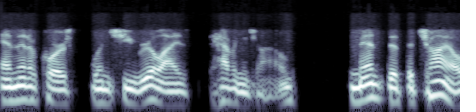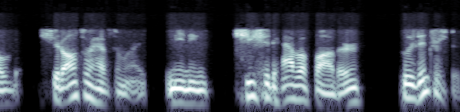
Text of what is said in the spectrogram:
And then of course, when she realized having a child meant that the child should also have some rights, meaning she should have a father who's interested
